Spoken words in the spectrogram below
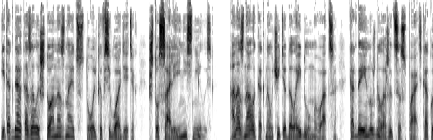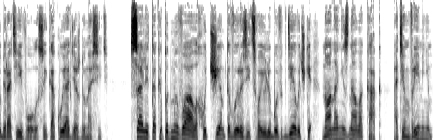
и тогда оказалось, что она знает столько всего о детях, что Салли и не снилось. Она знала, как научить Аделаиду умываться, когда ей нужно ложиться спать, как убирать ей волосы и какую одежду носить. Салли так и подмывала хоть чем-то выразить свою любовь к девочке, но она не знала как. А тем временем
